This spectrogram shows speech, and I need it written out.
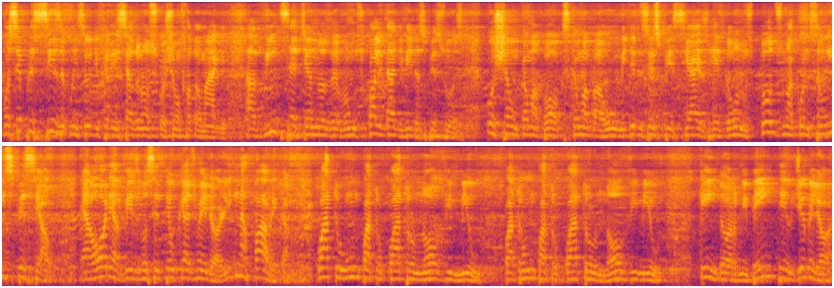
Você precisa conhecer o diferencial do nosso colchão Fotomag. Há 27 anos nós levamos qualidade de vida às pessoas. Colchão, cama box, cama baú, medidas especiais, redondos, todos numa condição especial. É a hora e a vez você ter o que é de melhor. Ligue na fábrica, 41449000. 41449000. Quem dorme bem tem o dia melhor.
